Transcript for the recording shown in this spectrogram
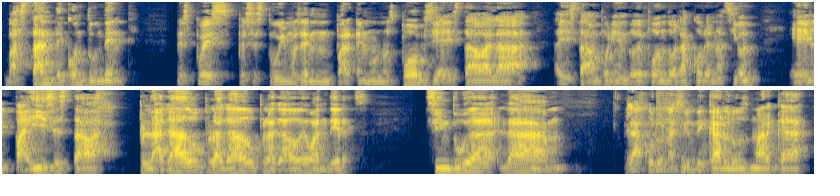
bastante contundente. Después, pues estuvimos en, en unos pubs y ahí estaba la, ahí estaban poniendo de fondo la coronación, el país estaba plagado, plagado, plagado de banderas. Sin duda la, la coronación de Carlos marca,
